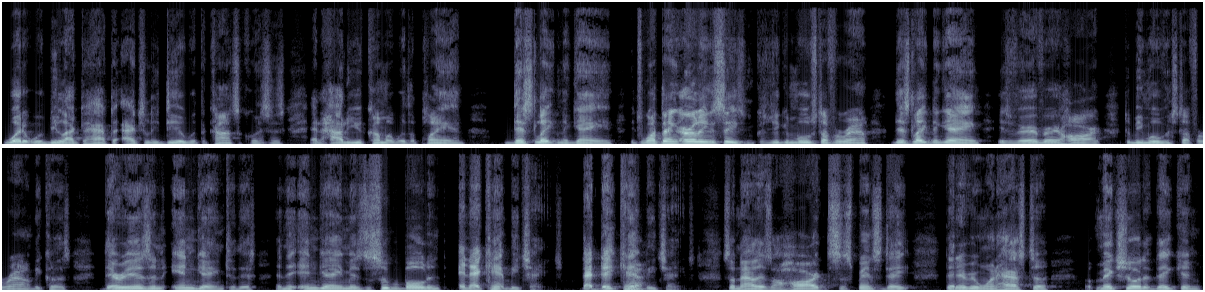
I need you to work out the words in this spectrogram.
what it would be like to have to actually deal with the consequences and how do you come up with a plan this late in the game? It's one thing early in the season because you can move stuff around. This late in the game is very very hard to be moving stuff around because there is an end game to this and the end game is the super bowl and, and that can't be changed. That date can't Yeah. be changed. So now there's a hard suspense date that everyone has to make sure that they can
